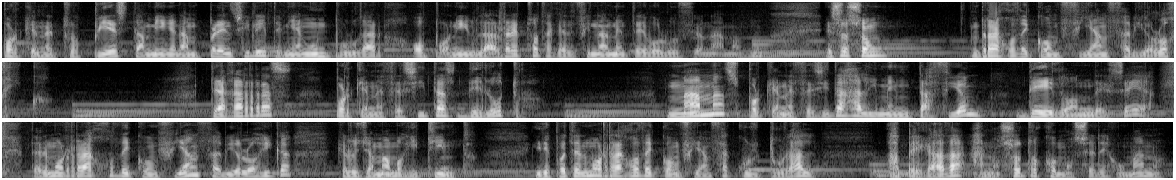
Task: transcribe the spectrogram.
porque nuestros pies también eran prensiles y tenían un pulgar oponible al resto hasta que finalmente evolucionamos. Esos son rasgos de confianza biológico. Te agarras porque necesitas del otro. Mamas porque necesitas alimentación de donde sea. Tenemos rasgos de confianza biológica que los llamamos instintos. Y después tenemos rasgos de confianza cultural, apegada a nosotros como seres humanos.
